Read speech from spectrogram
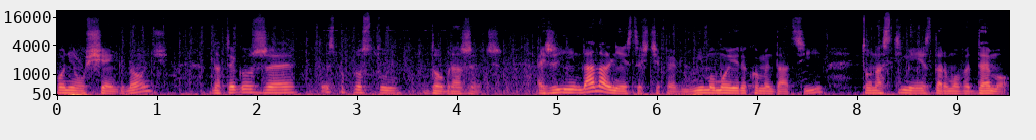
po nią sięgnąć, dlatego że to jest po prostu dobra rzecz. A jeżeli nadal nie jesteście pewni, mimo mojej rekomendacji, to na Steamie jest darmowe demo.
